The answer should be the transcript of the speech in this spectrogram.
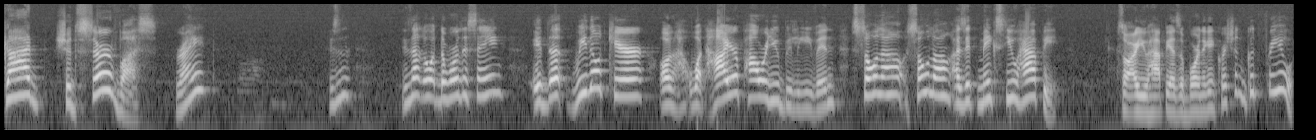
God should serve us, right? Isn't, isn't that what the world is saying? It, we don't care on what higher power you believe in so long, so long as it makes you happy. So, are you happy as a born again Christian? Good for you.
